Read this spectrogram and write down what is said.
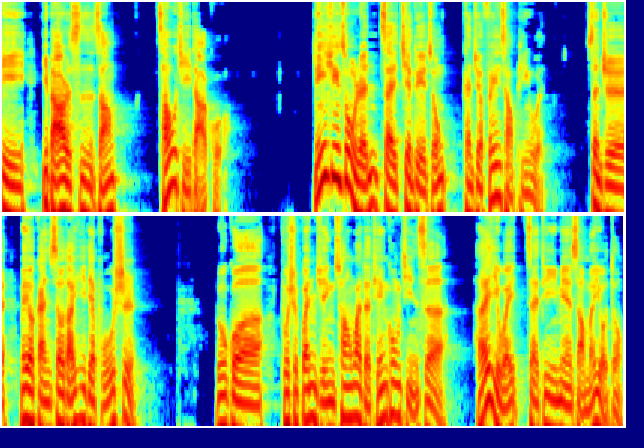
第一百二十四章超级大国。林星众人在舰队中感觉非常平稳，甚至没有感受到一点不适。如果不是观景窗外的天空景色，还以为在地面上没有动。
